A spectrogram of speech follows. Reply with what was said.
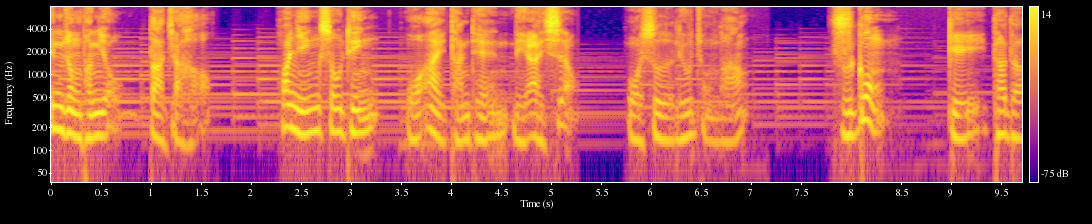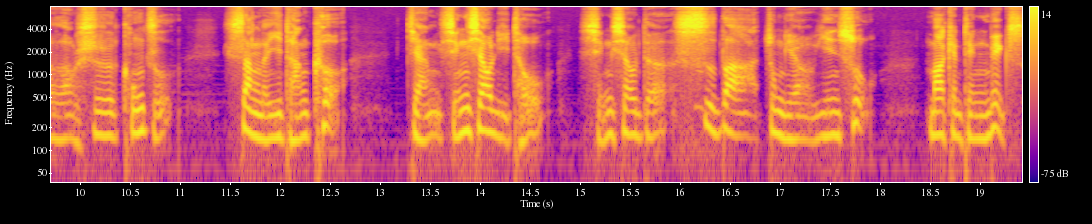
听众朋友，大家好，欢迎收听《我爱谈天，你爱笑》，我是刘总郎。子贡给他的老师孔子上了一堂课，讲行销里头行销的四大重要因素 （marketing mix），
